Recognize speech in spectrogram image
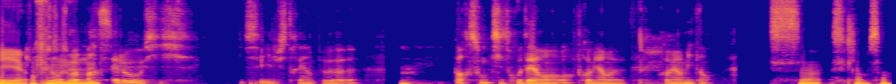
Et que ce on soit a vu- Marcelo aussi, qui s'est illustré un peu euh, par son petit trou d'air en, en première, première mi-temps. Ça, c'est clairement ça.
